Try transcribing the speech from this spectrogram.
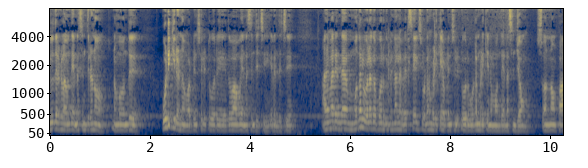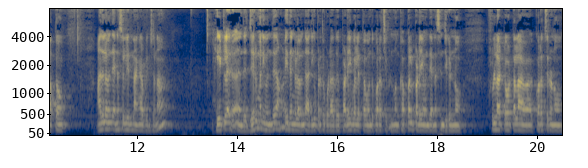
யூதர்களை வந்து என்ன செஞ்சிடணும்? நம்ம வந்து ஒடுக்கிடணும் அப்படின்னு சொல்லிட்டு ஒரு இதுவாகவும் என்ன செஞ்சிச்சு? இருந்துச்சு. அதே மாதிரி இந்த முதல் உலக போருக்கு பின்னால் வெர்சைல்ஸ் உடன்படிக்கை அப்படின்னு சொல்லிட்டு ஒரு உடன்படிக்கை நம்ம வந்து என்ன செஞ்சோம்? சொன்னோம் பார்த்தோம். அதில் வந்து என்ன சொல்லியிருந்தாங்க அப்படின்னு சொன்னால் ஹிட்லர் அந்த ஜெர்மனி வந்து ஆயுதங்களை வந்து அதிகப்படுத்தக்கூடாது படை பலத்தை வந்து குறைச்சிக்கணும் கப்பல் படையை வந்து என்ன செஞ்சுக்கணும் ஃபுல்லாக டோட்டலாக குறைச்சிடணும்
